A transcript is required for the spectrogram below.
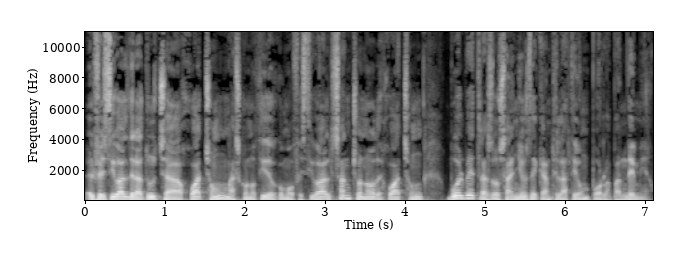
El Festival de la Trucha Huachong, más conocido como Festival Sanchono de Huachong, vuelve tras dos años de cancelación por la pandemia.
